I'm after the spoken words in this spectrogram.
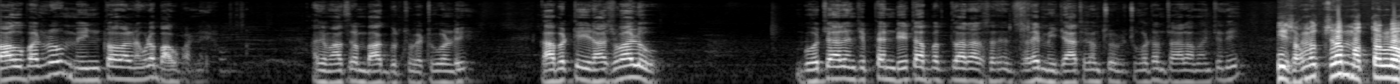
బాగుపడరు మీ ఇంట్లో వాళ్ళని కూడా బాగుపడలేరు. అది మాత్రం బాగా గుర్తుపెట్టుకోండి. కాబట్టి ఈ రాశి వాళ్ళు గోచారం చెప్పాను డేట్ ఆఫ్ బర్త్ ద్వారా సరే సరే మీ జాతకం చూపించుకోవటం చాలా మంచిది. ఈ సంవత్సరం మొత్తంలో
